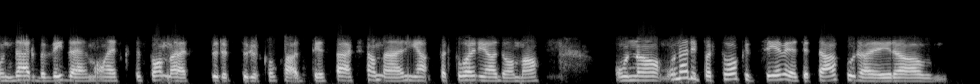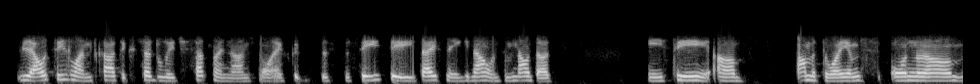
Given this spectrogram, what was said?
un darba vidē. Man liekas, ka tas tomēr tur, tur ir kaut kādi tie spēki samēri, jā, par to ir jādomā. Un, uh, un arī par to, ka sieviete ir tā, kurai ir uh, ļauts izlemt, kā tiks sadalīts šis atvaļinājums. Man liekas, ka tas, tas īsti taisnīgi nav un tam nav tāds īsti uh, pamatojums. Un, um,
